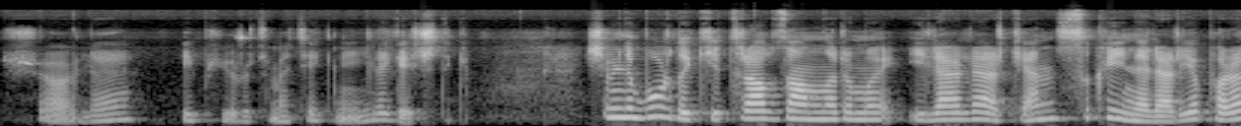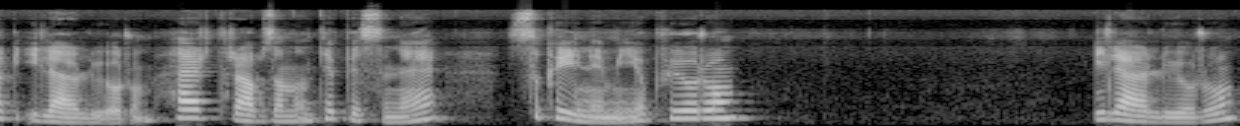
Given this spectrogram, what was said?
şöyle ip yürütme tekniğiyle geçtik. Şimdi buradaki trabzanlarımı ilerlerken sık iğneler yaparak ilerliyorum. Her trabzanın tepesine sık iğnemi yapıyorum. İlerliyorum.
